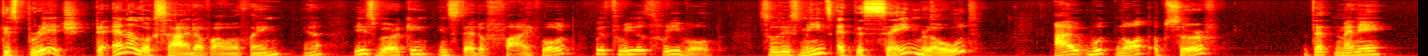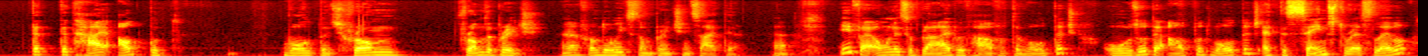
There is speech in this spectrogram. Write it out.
this bridge, the analog side of our thing, yeah, is working instead of 5 volt with 3 to 3 volt. So this means at the same load, I would not observe that many, that, that high output voltage from, from the bridge, yeah, from the Wheatstone bridge inside there. Yeah. If I only supply it with half of the voltage, also the output voltage at the same stress level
